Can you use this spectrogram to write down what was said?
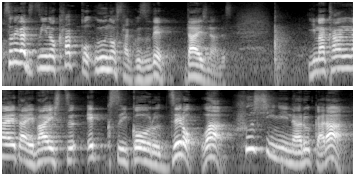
それが次の括弧うの作図で大事なんです。今考えたい倍質 x イコール0は節になるから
